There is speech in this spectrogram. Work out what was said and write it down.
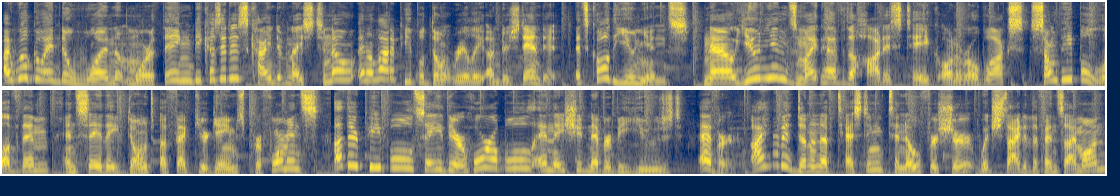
I will go into one more thing because it is kind of nice to know and a lot of people don't really understand it. It's called unions. Now, unions might have the hottest take on Roblox. Some people love them and say they don't affect your game's performance. Other people say they're horrible and they should never be used ever. I haven't done enough testing to know for sure which side of the fence I'm on,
